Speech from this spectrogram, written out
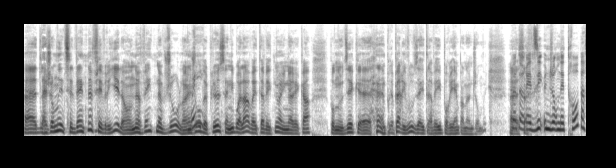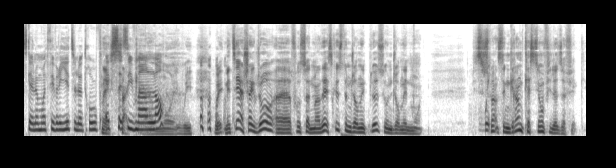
euh, de la journée, c'est le 29 février, là. On a 29 jours, là, un Oui. jour de plus. Annie Boilard va être avec nous à une heure et quart pour nous dire que, préparez-vous, vous allez travailler pour rien pendant une journée. Toi, Euh, ça- t'aurais dit une journée de trop parce que le mois de février, tu le trouves excessivement long. Oui, oui. oui. Mais tu sais, à chaque jour, il faut se demander, est-ce que c'est une journée de plus ou une journée de moins? Oui. c'est une grande question philosophique.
